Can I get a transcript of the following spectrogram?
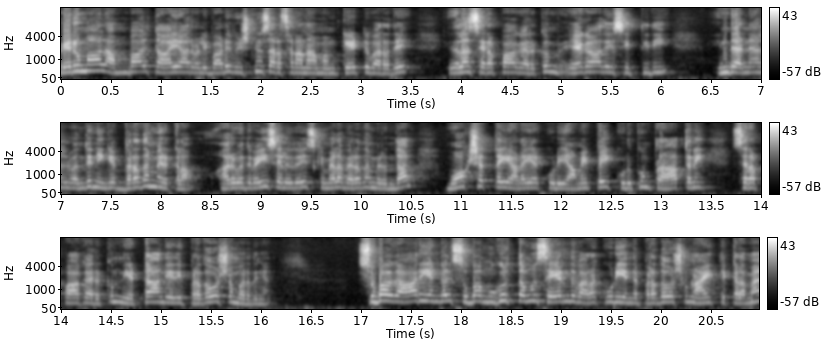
பெருமாள் அம்பாள் தாயார் வழிபாடு விஷ்ணு சரசரநாமம் கேட்டு வரது. இதெல்லாம் சிறப்பாக இருக்கும். ஏகாதசி திதி இந்த நாள் வந்து நீங்கள் விரதம் இருக்கலாம். அறுபது வயசு எழுபது வயசுக்கு மேலே விரதம் இருந்தால் மோட்சத்தை அடையக்கூடிய அமைப்பை கொடுக்கும் பிரார்த்தனை சிறப்பாக இருக்கும். எட்டாம் தேதி பிரதோஷம் வருதுங்க. சுப காரியங்கள் சுப முகூர்த்தமும் சேர்ந்து வரக்கூடிய இந்த பிரதோஷம் ஞாயிற்றுக்கிழமை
